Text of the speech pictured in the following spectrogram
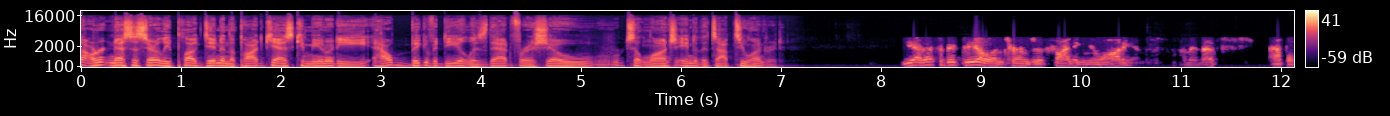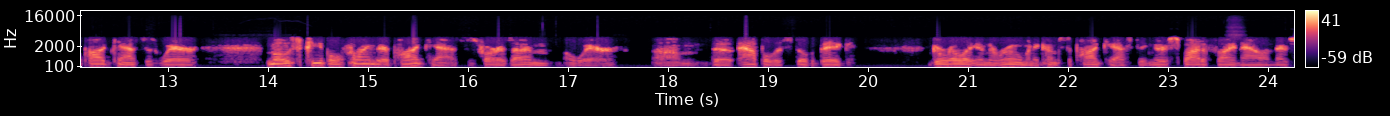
aren't necessarily plugged in in the podcast community, how big of a deal is that for a show to launch into the top 200? Yeah, that's a big deal in terms of finding new audience. I mean, that's Apple Podcasts is where most people find their podcasts, as far as I'm aware. Um, the Apple is still the big gorilla in the room when it comes to podcasting. There's Spotify now, and there's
